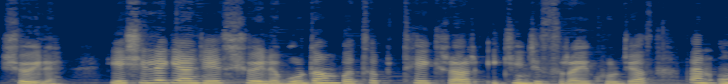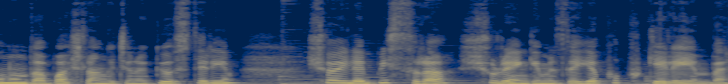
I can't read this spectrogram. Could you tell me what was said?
Şöyle yeşille geleceğiz. Şöyle buradan batıp tekrar ikinci sırayı kuracağız. Ben onun da başlangıcını göstereyim. Şöyle bir sıra şu rengimizle yapıp geleyim ben.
